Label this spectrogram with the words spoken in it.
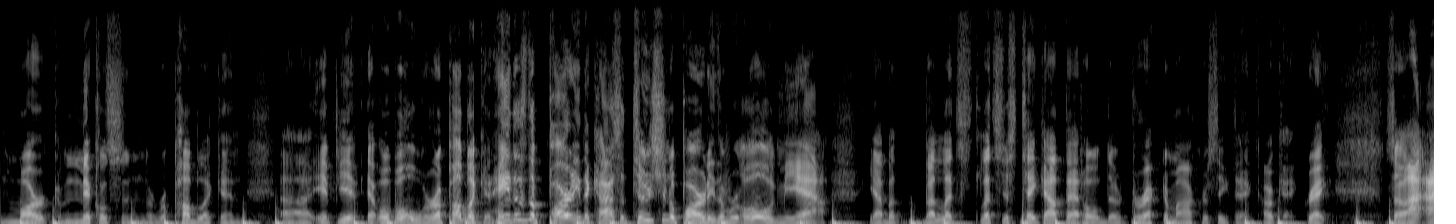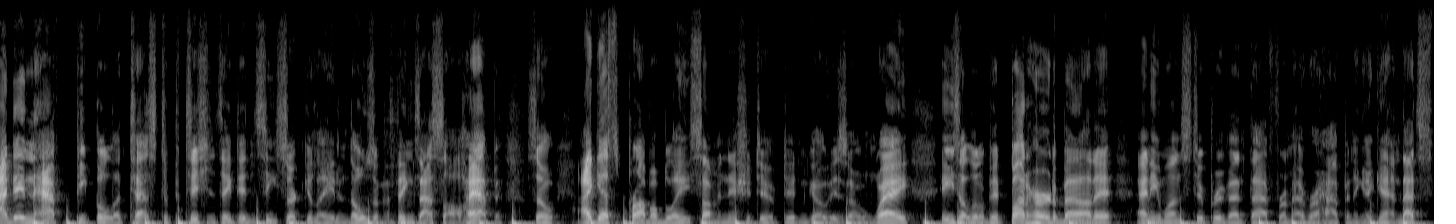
Mark Mickelson, the Republican. Uh, if you, oh, oh, Republican. Hey, this is the party, the Constitutional Party. The oh, yeah, yeah. But but let's let's just take out that whole direct democracy thing. Okay, great. So I, I didn't have people attest to petitions they didn't see circulate, and those are the things I saw happen. So I guess probably some initiative didn't go his own way. He's a little bit butthurt about it, and he wants to prevent that from ever happening again. That's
